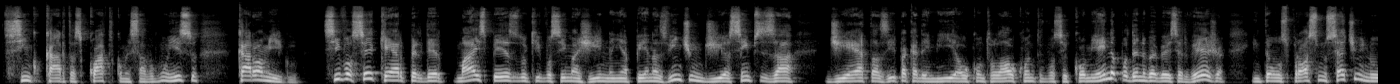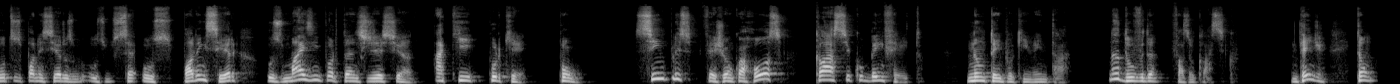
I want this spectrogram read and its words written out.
cinco cartas, quatro começavam com isso. Caro amigo, Se você quer perder mais peso do que você imagina em apenas 21 dias, sem precisar dietas, ir para academia ou controlar o quanto você come e ainda podendo beber cerveja, então os próximos 7 minutos podem ser os, os, os, podem ser os mais importantes deste ano. Aqui, por quê? Pum. Simples, feijão com arroz, clássico, bem feito. Não tem por que inventar. Na dúvida, faz o clássico. Entende? Então,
